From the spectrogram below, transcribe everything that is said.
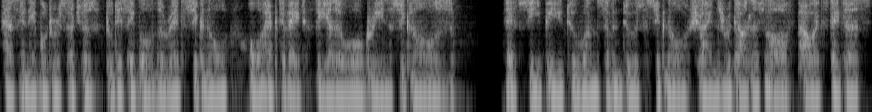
has enabled researchers to disable the red signal or activate the yellow or green signals. SCP-2172's signal shines regardless of powered status,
